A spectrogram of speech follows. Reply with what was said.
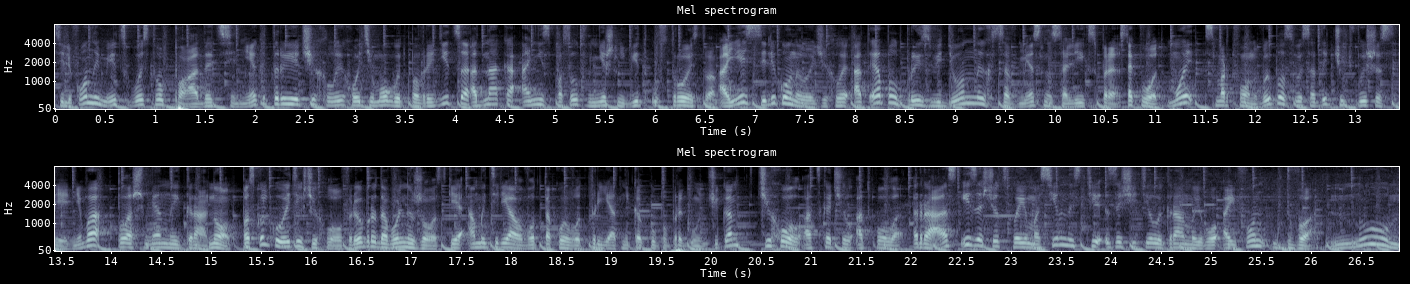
Телефон имеет свойство падать, некоторые чехлы хоть и могут повредиться, однако они спасут внешний вид устройства. А есть силиконовые чехлы от Apple, произведенных совместно с AliExpress. Так вот, мой смартфон выпал с высоты чуть выше среднего, плашмянный экран. Но, поскольку у этих чехлов ребра довольно жесткие, а материал вот такой вот приятный, как у попрыгунчика, чехол отскочил от пола раз и за счет своей массивности защитил экран моего iPhone 2. Ну,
